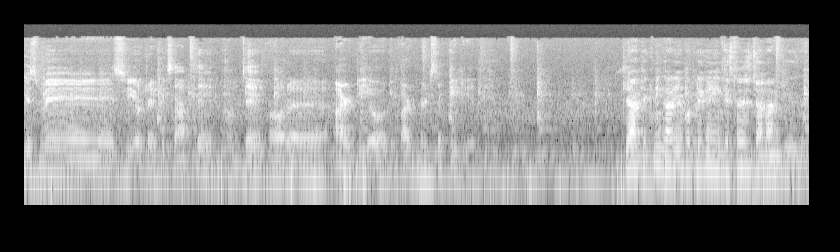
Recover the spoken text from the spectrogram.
जिसमें सीओ ट्रैफ़िक साहब थे हम थे और आरटीओ डिपार्टमेंट से पीटीए थे। क्या कितनी गाड़ियाँ पकड़ी गई हैं? किस तरह से चालान किए गए?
